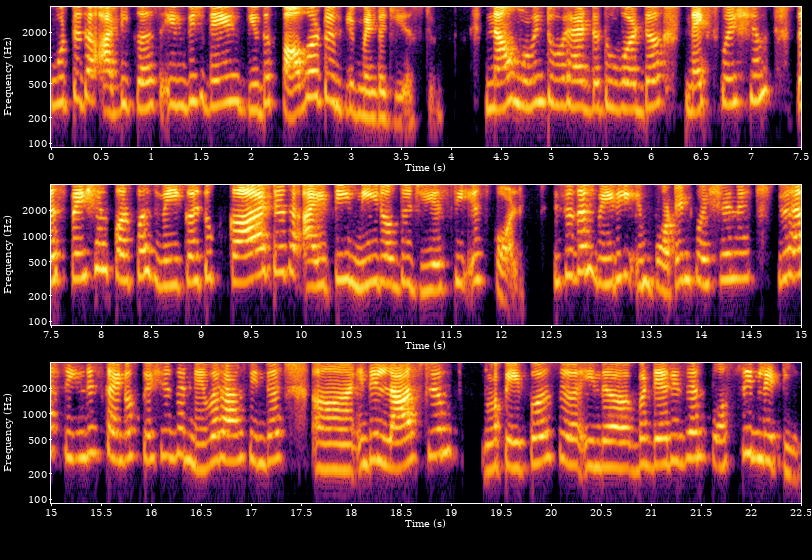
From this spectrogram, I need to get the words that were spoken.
put the articles in which they give the power to implement the GST. Now moving to ahead toward the next question. The special purpose vehicle to cart the IT need of the GST is called. This is a very important question. You have seen this kind of questions are never asked in the uh, in the last um, papers uh, in the but there is a possibility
